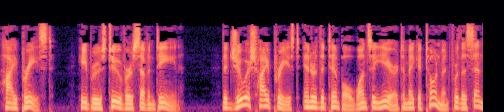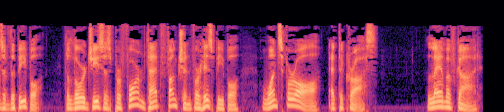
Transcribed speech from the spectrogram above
High Priest, Hebrews 2 verse 17. The Jewish high priest entered the temple once a year to make atonement for the sins of the people. The Lord Jesus performed that function for his people once for all at the cross. Lamb of God,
